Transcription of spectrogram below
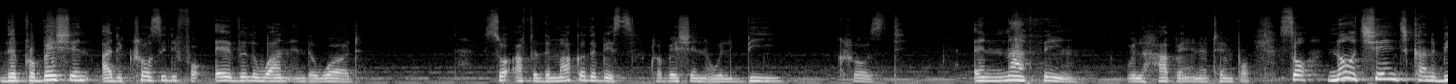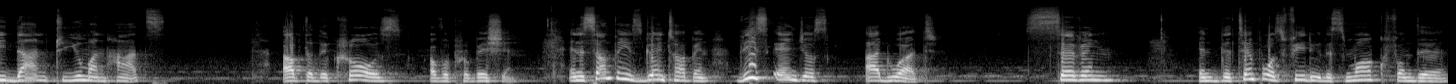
the probation had crossed for everyone in the world. So after the mark of the beast, probation will be crossed. and nothing will happen in a temple. So, no change can be done to human hearts after the cross of a probation. And something is going to happen. These angels had what? Seven, and the temple was filled with the smoke from the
